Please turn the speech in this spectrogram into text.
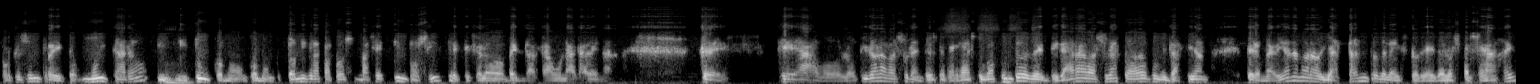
porque es un proyecto muy caro y, y tú como, como Tony Gratacos va a ser imposible que se lo vendas a una cadena. Tres, ¿qué hago? Lo tiro a la basura. Entonces, de verdad, estuve a punto de tirar a la basura toda la documentación, pero me había enamorado ya tanto de la historia y de los personajes,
